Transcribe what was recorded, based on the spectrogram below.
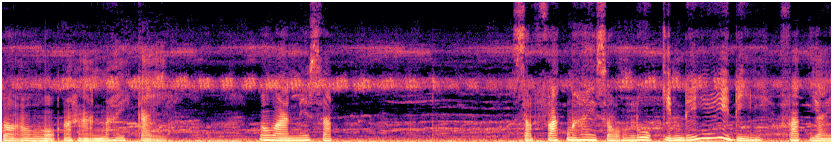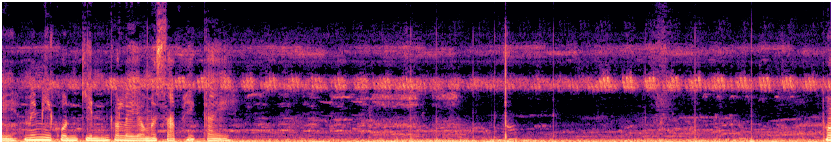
ก็เอาอาหารมาให้ไก่ เมื่อวานนี้สับ สับฟักมาให้สองลูกกินดีดี ฟักใหญ่ไม่มีคนกินก็เลยเอามาสับให้ไก่พอ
